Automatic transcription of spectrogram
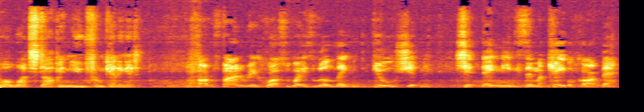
Well, what's stopping you from getting it? Our refinery across the way is a little late with the fuel shipment. Shit, they didn't even send my cable car back.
